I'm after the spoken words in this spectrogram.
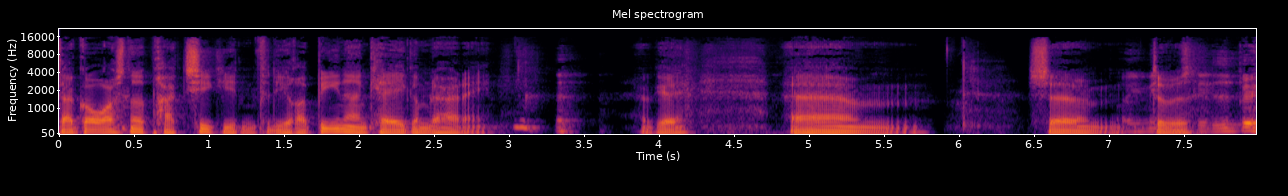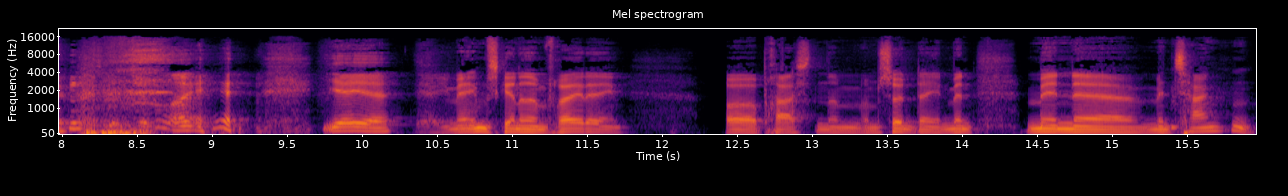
der går også noget praktik i den, fordi rabineren kan ikke om lørdagen. Okay? Um, så, og du ved. skal lide bøn. ja, ja. ja. Imamen skal noget om fredagen og præsten om, om søndagen. Men, men, øh, men tanken,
